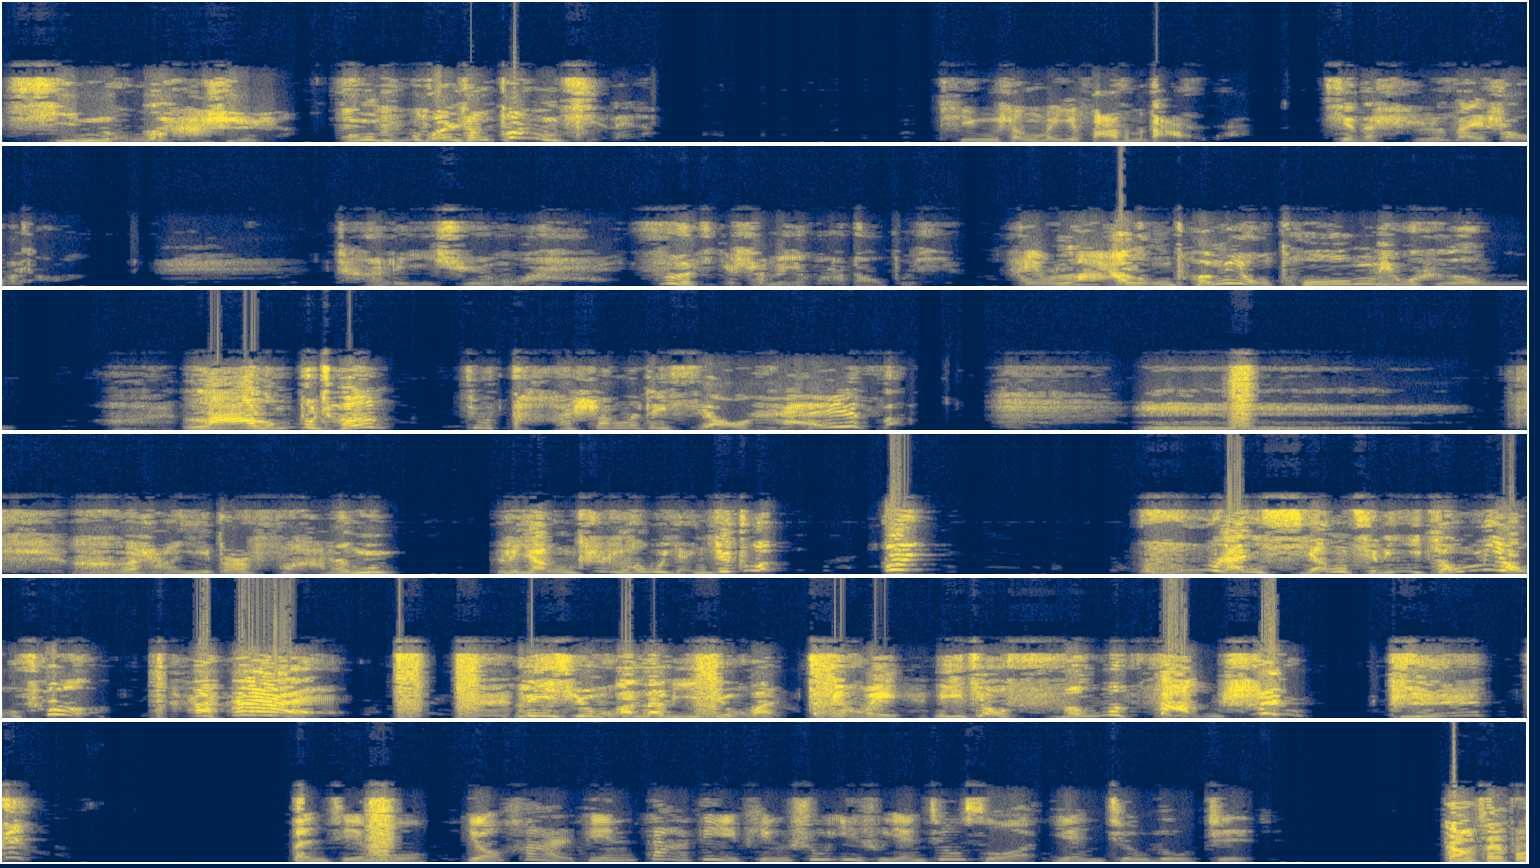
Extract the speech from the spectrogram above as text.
心湖大师啊，从蒲团上蹦起来了。听声没发这么大火，现在实在受不了了。这李寻欢自己是没挖到不行，还有拉拢朋友同流合污，拉拢不成就打伤了这小孩子。嗯，和尚一边发着怒，两只老眼一转。忽然想起了一条妙策，嘿嘿，李寻欢呐，李寻欢，这回你叫死无葬身之地。本节目由哈尔滨大地评书艺术研究所研究录制。刚才播送。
